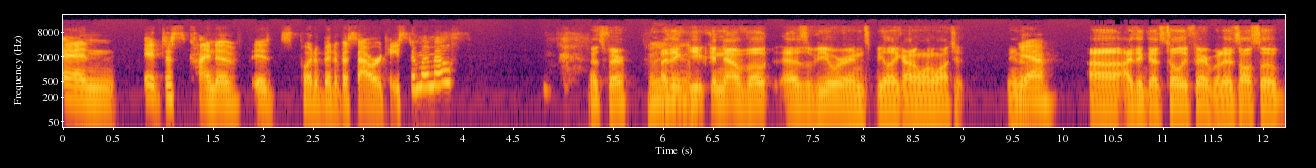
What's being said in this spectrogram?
And it just kind of it's put a bit of a sour taste in my mouth. That's fair. I think you can now vote as a viewer and be like, I don't want to watch it. You know? Yeah. Uh, I think that's totally fair, but it's also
